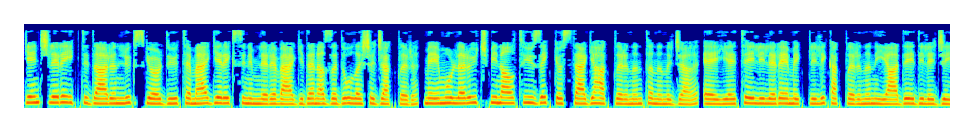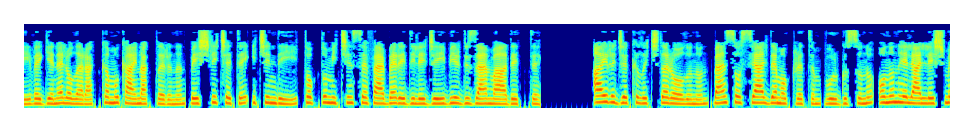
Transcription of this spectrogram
Gençlere iktidarın lüks gördüğü temel gereksinimlere vergiden azade ulaşacakları, memurlara 3600 ek gösterge haklarının tanınacağı, EYT'lilere emeklilik haklarının iade edileceği ve genel olarak kamu kaynaklarının, beşli çete, için değil, toplum için seferber edileceği bir düzen vaat etti. Ayrıca Kılıçdaroğlu'nun, ben sosyal demokratım, vurgusunu, onun helalleşme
